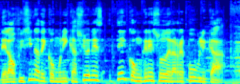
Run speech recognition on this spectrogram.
de la Oficina de Comunicaciones del Congreso de la República.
